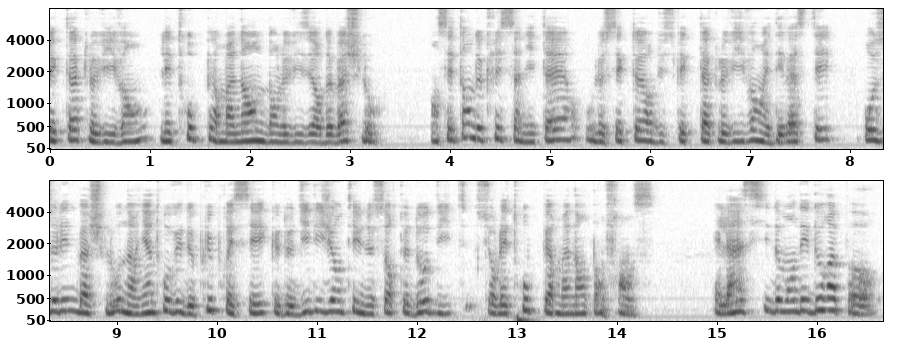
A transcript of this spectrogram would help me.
spectacle vivant, les troupes permanentes dans le viseur de Bachelot. En ces temps de crise sanitaire, où le secteur du spectacle vivant est dévasté, Roselyne Bachelot n'a rien trouvé de plus pressé que de diligenter une sorte d'audit sur les troupes permanentes en France. Elle a ainsi demandé deux rapports,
